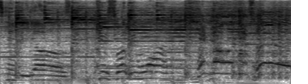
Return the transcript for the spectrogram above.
this can be ours. Give us what we want, and no one gets hurt.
